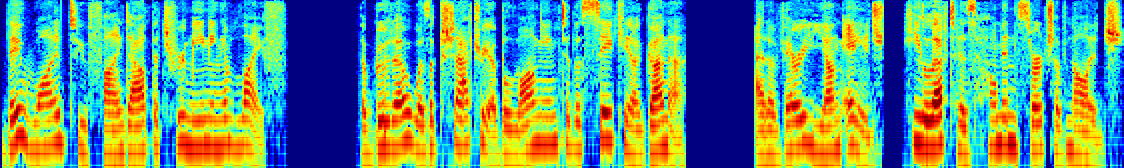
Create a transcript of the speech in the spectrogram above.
They wanted to find out the true meaning of life. The Buddha was a kshatriya belonging to the Sakya Gana. At a very young age, he left his home in search of knowledge.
